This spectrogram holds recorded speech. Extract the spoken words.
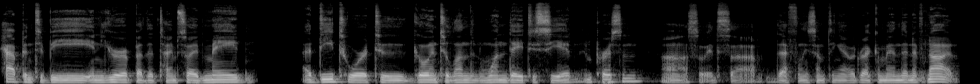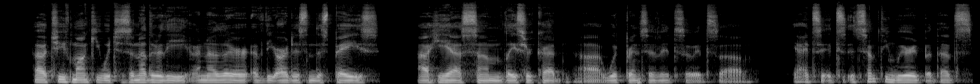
happened to be in Europe at the time, so I made a detour to go into London one day to see it in person. Uh, so it's uh, definitely something I would recommend. And if not, uh, Chief Monkey, which is another the another of the artists in the space, uh, he has some laser cut uh, wood prints of it. So it's uh, yeah, it's it's it's something weird, but that's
